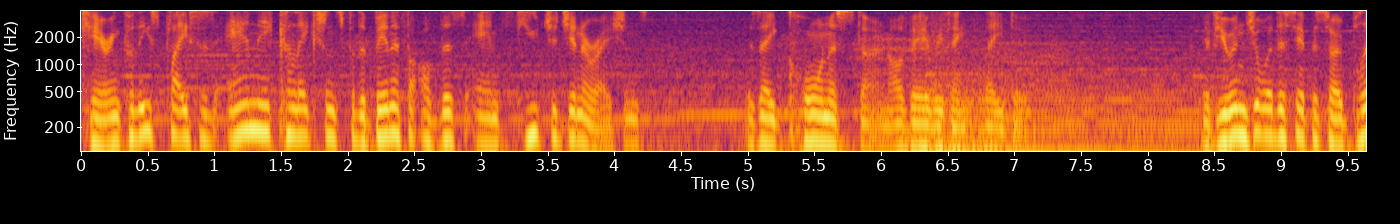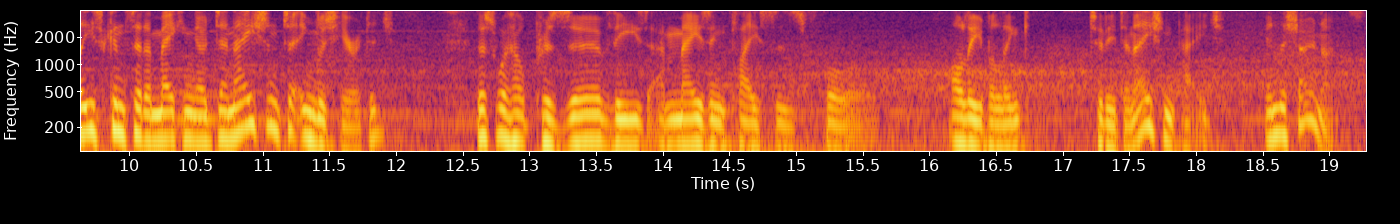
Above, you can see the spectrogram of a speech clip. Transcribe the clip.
Caring for these places and their collections for the benefit of this and future generations is a cornerstone of everything they do. If you enjoy this episode, please consider making a donation to English Heritage. This will help preserve these amazing places for all. I'll leave a link to the donation page in the show notes.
